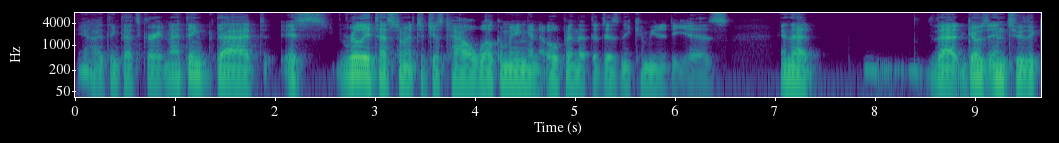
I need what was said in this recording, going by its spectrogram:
Yeah, I think that's great. And I think that it's really a testament to just how welcoming and open that the Disney community is. And that that goes into the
